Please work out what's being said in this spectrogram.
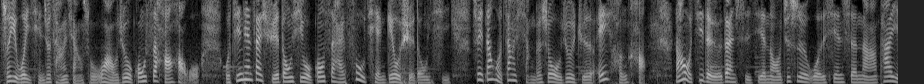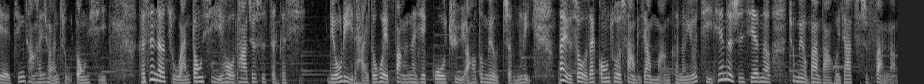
所以我以前就常想说，哇，我觉得我公司好好哦，我今天在学东西，我公司还付钱给我学东西。所以当我这样想的时候，我就会觉得，哎，很好。然后我记得有一段时间哦，就是我的先生啊，他也经常很喜欢煮东西，可是呢，煮完东西以后，他就是整个洗。琉璃台都会放那些锅具，然后都没有整理。那有时候我在工作上比较忙，可能有几天的时间呢，就没有办法回家吃饭了。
